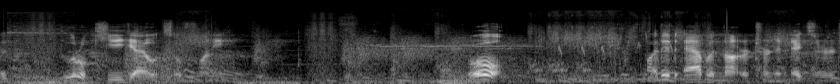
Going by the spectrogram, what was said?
The little key guy looks so funny. Oh! Why did ABBA not return an Xrd?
